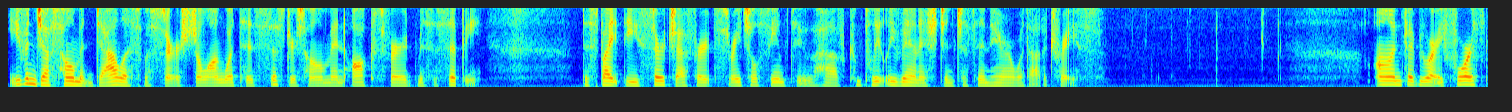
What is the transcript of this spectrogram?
Even Jeff's home in Dallas was searched, along with his sister's home in Oxford, Mississippi. Despite these search efforts, Rachel seemed to have completely vanished into thin air without a trace. On February 4th,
